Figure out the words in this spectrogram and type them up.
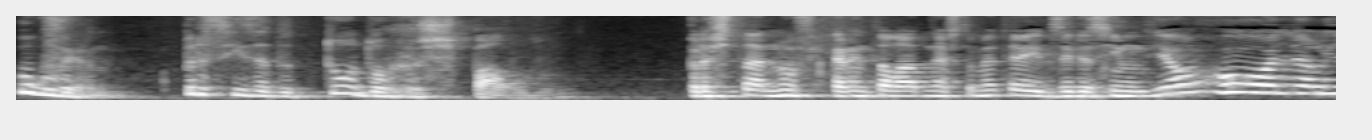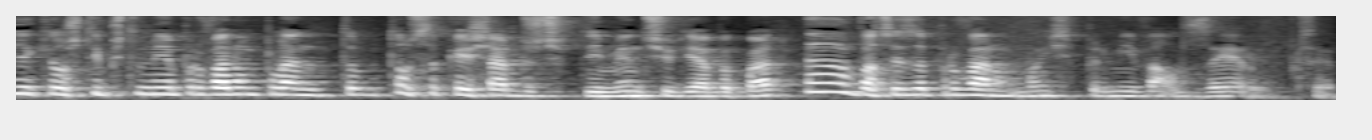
o governo precisa de todo o respaldo para estar, não ficar entalado nesta matéria e dizer assim um dia: oh, olha ali, aqueles tipos também aprovaram um plano, estão-se a queixar dos despedimentos e o diabo 4. Não, vocês aprovaram. Bom, isto para mim vale zero, percebe?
